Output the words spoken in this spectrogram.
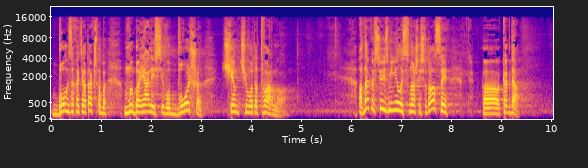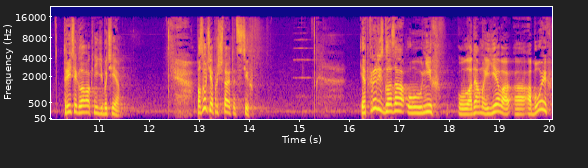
Бог захотел так, чтобы мы боялись Его больше, чем чего-то тварного. Однако все изменилось в нашей ситуации, э, когда? Третья глава книги «Бытия». Позвольте, я прочитаю этот стих. «И открылись глаза у них, у Адама и Ева а, обоих,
